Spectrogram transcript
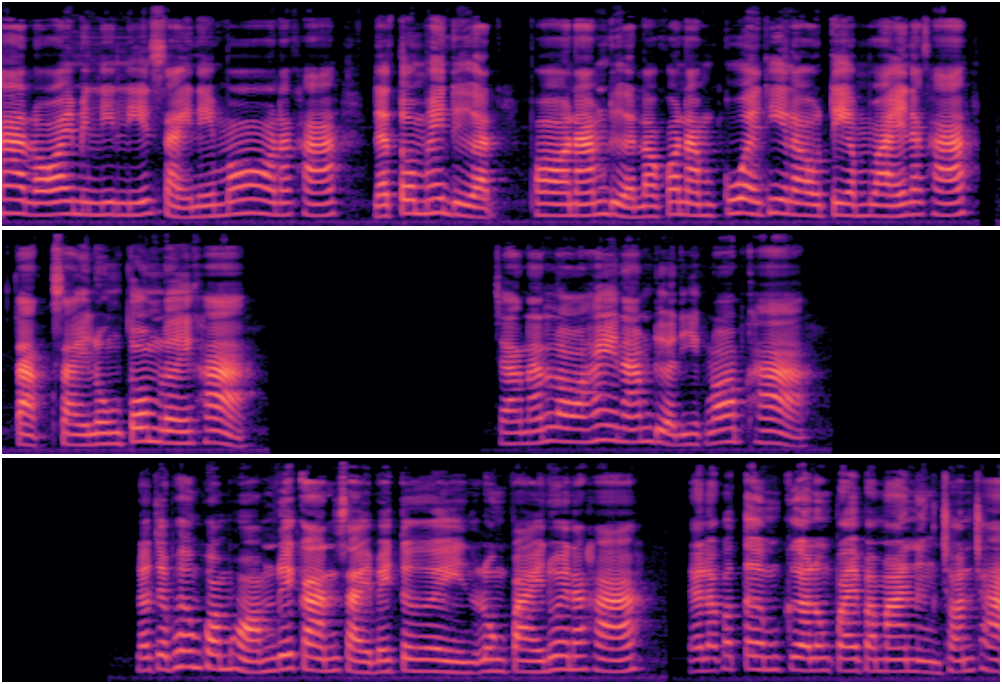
1,500มิลลิลิตรใส่ในหม้อนะคะ แล้วต้มให้เดือด พอน้ำเดือดเราก็นำกล้วยที่เราเตรียมไว้นะคะ ตักใส่ลงต้มเลยค่ะ จากนั้นรอให้น้ำเดือดอีกรอบค่ะ เราจะเพิ่มความหอมด้วยการใส่ใบเตยลงไปด้วยนะคะ แล้วเราก็เติมเกลือลงไปประมาณ 1 ช้อนชา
